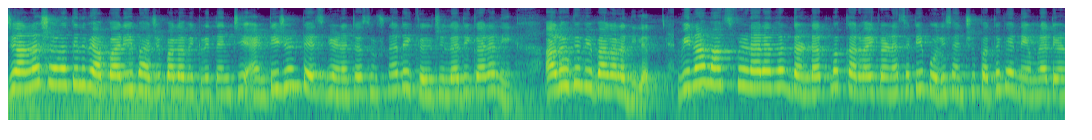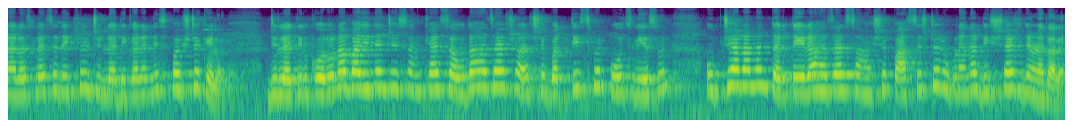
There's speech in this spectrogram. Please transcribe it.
जालना शहरातील व्यापारी भाजीपाला विक्रेत्यांची अँटीजन टेस्ट घेण्याच्या सूचना देखील जिल्हाधिकाऱ्यांनी आरोग्य विभागाला दिल्यात. विना मास्क फिरणाऱ्यांवर दंडात्मक कारवाई करण्यासाठी पोलिसांची पथके नेमण्यात येणार असल्याचे देखील जिल्हाधिकाऱ्यांनी स्पष्ट केलं. जिल्ह्यातील कोरोना बाधितांची संख्या चौदा हजार चारशे बत्तीसवर पोहोचली असून उपचारानंतर तेरा हजार सहाशे पासष्ट रुग्णांना डिस्चार्ज देण्यात आलाय.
